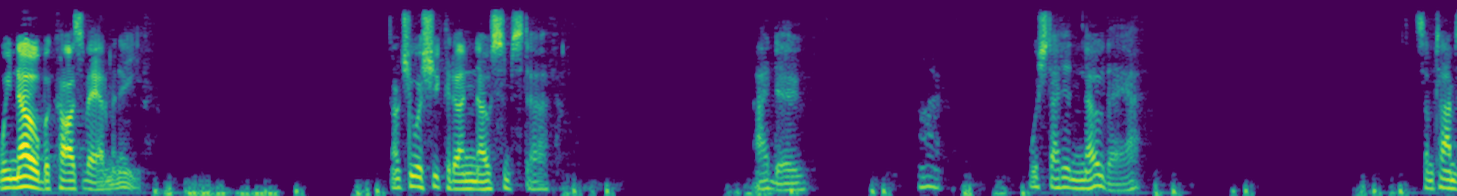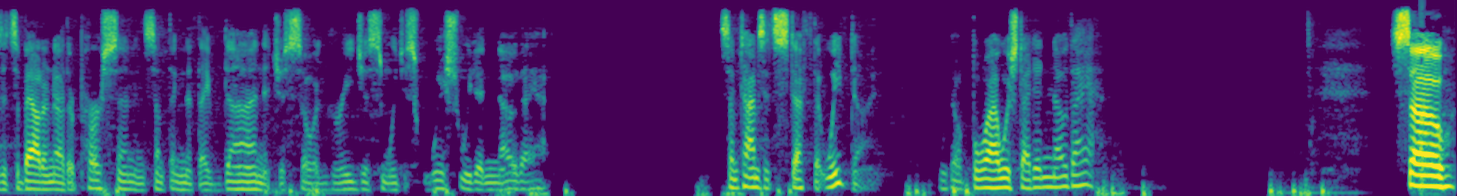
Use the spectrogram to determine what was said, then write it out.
we know because of Adam and Eve. Don't you wish you could unknow some stuff? I do. I wished I didn't know that. Sometimes it's about another person and something that they've done that's just so egregious and we just wish we didn't know that. Sometimes it's stuff that we've done. We go, boy, I wished I didn't know that. So,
